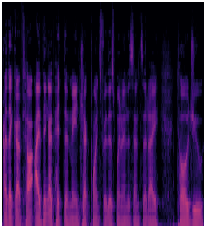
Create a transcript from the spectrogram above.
I think I've ta- I think I've hit the main checkpoints for this one in the sense that I told you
